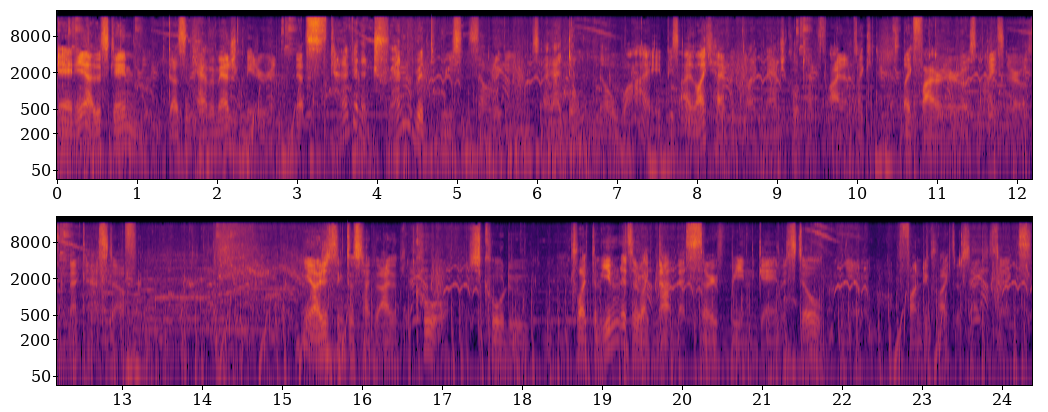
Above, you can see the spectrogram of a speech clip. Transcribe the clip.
And yeah, this game doesn't have a magic meter, and that's kind of been a trend with recent Zelda games, and I don't know why, because I like having, like, magical type of items, like, like fire arrows and ice arrows and that kind of stuff. You know, I just think those type of items are cool. It's cool to collect them, even if they're, like, not necessary for being in the game, it's still, you know, fun to collect those types of things.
